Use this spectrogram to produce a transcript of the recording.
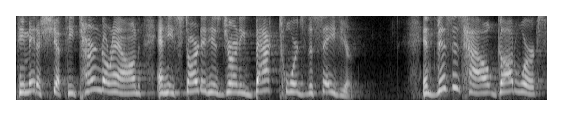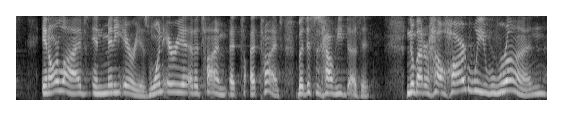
He made a shift. He turned around and he started his journey back towards the Savior. And this is how God works in our lives in many areas, one area at a time at, at times, but this is how he does it. No matter how hard we run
